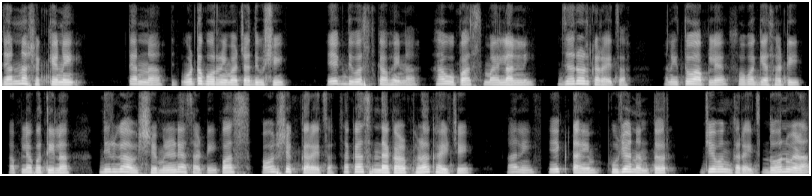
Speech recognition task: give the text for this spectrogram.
ज्यांना शक्य नाही त्यांना वटपौर्णिमेच्या दिवशी एक दिवस का होईना हा उपास महिलांनी जरूर करायचा आणि तो आपल्या सौभाग्यासाठी आपल्या पतीला दीर्घ आयुष्य मिळण्यासाठी उपास आवश्यक करायचा. सकाळ संध्याकाळ फळं खायचे आणि एक टाईम पूजेनंतर जेवण करायचं. दोन वेळा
